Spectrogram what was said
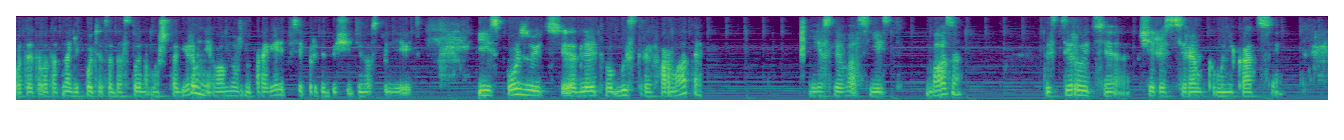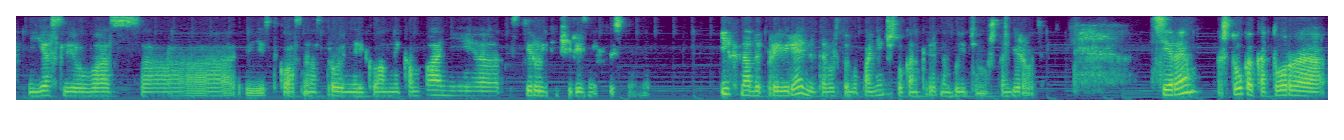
вот эта вот одна гипотеза достойна масштабирования, вам нужно проверить все предыдущие 99. И используйте для этого быстрые форматы. Если у вас есть база, тестируйте через CRM-коммуникации. Если у вас а, есть классно настроенные рекламные кампании, тестируйте через них. То есть их надо проверять для того, чтобы понять, что конкретно будете масштабировать. CRM – штука, которая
